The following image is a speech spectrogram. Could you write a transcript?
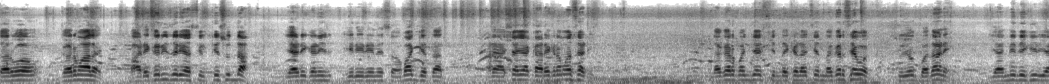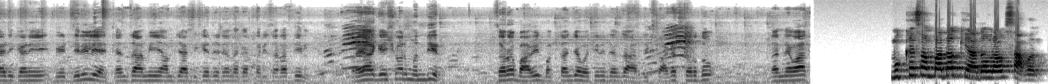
सर्व घरमालक भाडेकरी जरी असतील ते सुद्धा या ठिकाणी हिरिरीने सहभाग घेतात. आणि अशा या कार्यक्रमासाठी नगरपंचायत शिंदखेडाचे नगरसेवक सुयोग बदाणे यांनी देखील या ठिकाणी भेट दिलेली आहे. त्यांचा आम्ही आमच्या बी नगर परिसरातील प्रयागेश्वर मंदिर सर्व भाविक भक्तांच्या वतीने त्यांचं हार्दिक स्वागत करतो. धन्यवाद. मुख्य संपादक यादवराव सावंत.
